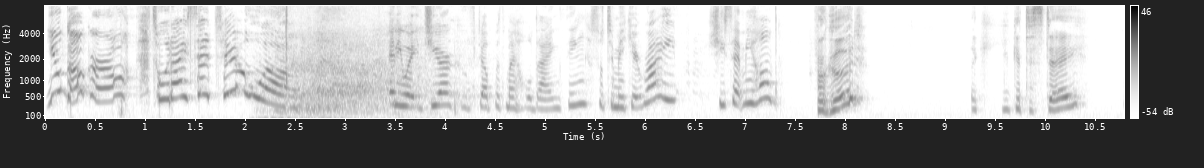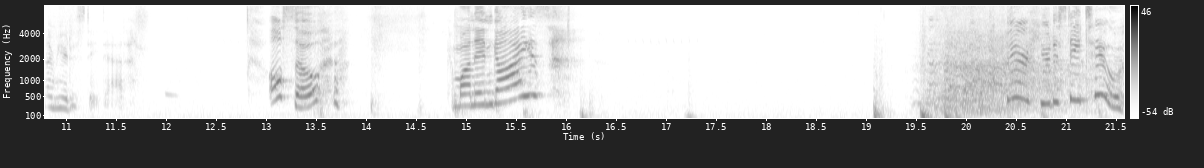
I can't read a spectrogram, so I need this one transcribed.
You go, girl! That's what I said too. Um, anyway, GR goofed up with my whole dying thing, so to make it right, she sent me home. For good? Like, you get to stay? I'm here to stay, Dad. Also, come on in, guys. They're here to stay too.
